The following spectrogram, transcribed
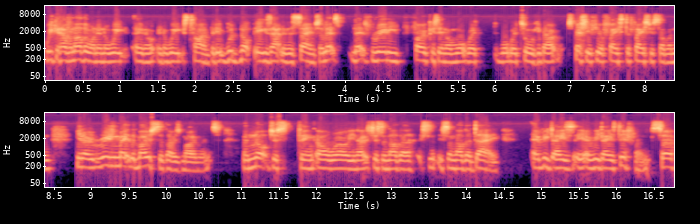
we could have another one in a week in a, in a, week's time, but it would not be exactly the same. So let's let's really focus in on what we're what we're talking about, especially if you're face to face with someone. You know, really make the most of those moments and not just think, oh well, you know, it's just another it's, it's another day. Every day is every day is different. So I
